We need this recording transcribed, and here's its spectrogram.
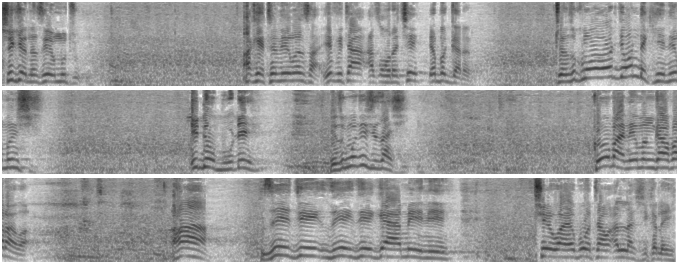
Shikenan sai ya mutu. Aka yi ta neman sa ya fita a tsorace ya bar garin. To yanzu kuma wanda ke neman shi ido buɗe yanzu kuma jin shi za shi. Kuma ba neman gafara ba. A zai je zai je ga mai ne cewa ya bauta wa Allah shi kadai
